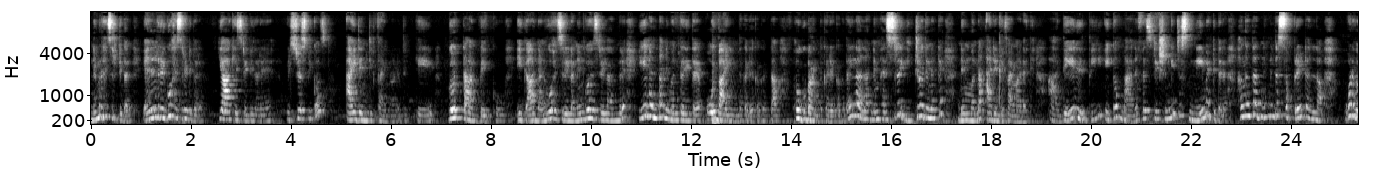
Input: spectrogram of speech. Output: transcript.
ನಿಮಗೆ ಹೆಸರಿಟ್ಟಿದ್ದಾರೆ. ಎಲ್ರಿಗೂ ಹೆಸರಿಟ್ಟಿದ್ದಾರೆ. ಯಾಕೆ ಹೆಸರಿಟ್ಟಿದ್ದಾರೆ? ಇಟ್ಸ್ ಜಸ್ಟ್ ಬಿಕಾಸ್ ಐಡೆಂಟಿಫೈ ಮಾಡೋದಕ್ಕೆ ಗೊತ್ತಾಗಬೇಕು. ಈಗ ನನಗೂ ಹೆಸರಿಲ್ಲ, ನಿಮಗೂ ಹೆಸರಿಲ್ಲ ಅಂದರೆ ಏನಂತ ನಿಮ್ಮನ್ನು ಕರೀತಾರೆ? ಓಯ್ ಬಾಯಿ ಅಂತ ಕರೆಯೋಕ್ಕಾಗತ್ತಾ? ಹೋಗು ಬಾ ಅಂತ ಕರೆಯೋಕ್ಕಾಗತ್ತಾ? ಇಲ್ಲ ಅಲ್ಲ ನಿಮ್ಮ ಹೆಸರು ಇಟ್ಟಿರೋ ದಿನಕ್ಕೆ ನಿಮ್ಮನ್ನು ಐಡೆಂಟಿಫೈ ಮಾಡೋಕ್ಕೆ. ಅದೇ ರೀತಿ ಈಗ ಮ್ಯಾನಿಫೆಸ್ಟೇಷನ್ಗೆ ಜಸ್ಟ್ ನೇಮ್ ಇಟ್ಟಿದ್ದಾರೆ. ಹಾಗಂತ ಅದು ನಿಮ್ಮಿಂದ ಸಪ್ರೇಟ್ ಅಲ್ಲ. ಒಡವ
